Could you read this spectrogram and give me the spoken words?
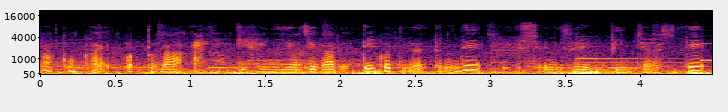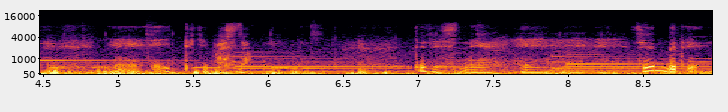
まあ、今回夫があの岐阜に用事があるっていうことになったので一緒にそれに便乗して、えー、行ってきました。でですね、えー、全部で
